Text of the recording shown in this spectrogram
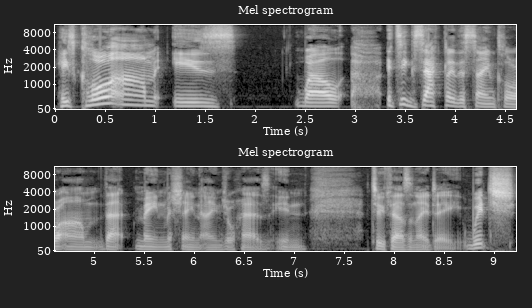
His claw arm is, well, it's exactly the same claw arm that Mean Machine Angel has in 2000 AD, which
